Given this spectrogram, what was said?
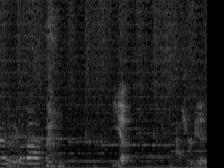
That's what you decided to do with that? yep. I sure did.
